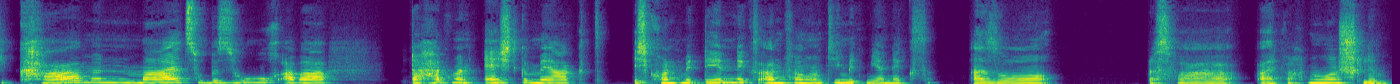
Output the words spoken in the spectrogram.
die kamen mal zu Besuch, aber da hat man echt gemerkt, ich konnte mit denen nichts anfangen und die mit mir nichts. Also das war einfach nur schlimm.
